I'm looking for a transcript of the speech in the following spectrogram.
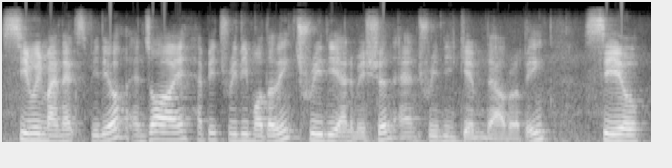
See you in my next video. Enjoy! Happy 3D modeling, 3D animation, and 3D game developing. See you!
